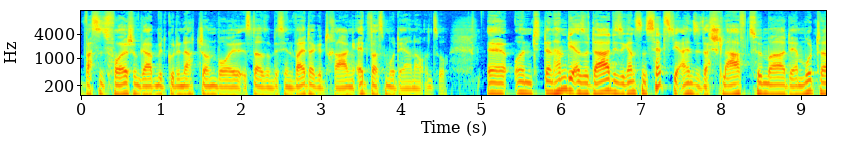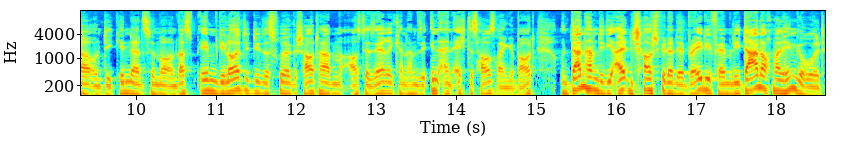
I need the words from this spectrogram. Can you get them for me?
was es vorher schon gab mit Gute Nacht John Boy, ist da so ein bisschen weitergetragen, etwas moderner und so. Äh, und dann haben die also da diese ganzen Sets, die einzeln, das Schlafzimmer der Mutter und die Kinderzimmer und was eben die Leute, die das früher geschaut haben, aus der Serie kennen, haben sie in ein echtes Haus reingebaut. Und dann haben die die alten Schauspieler der Brady Family da nochmal hingeholt.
